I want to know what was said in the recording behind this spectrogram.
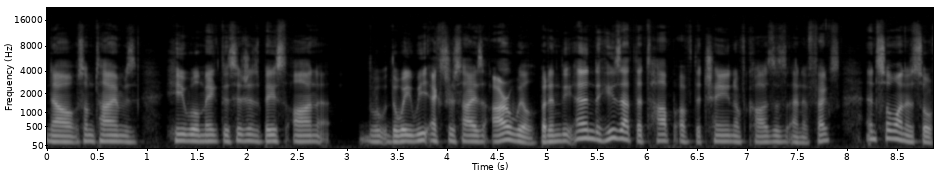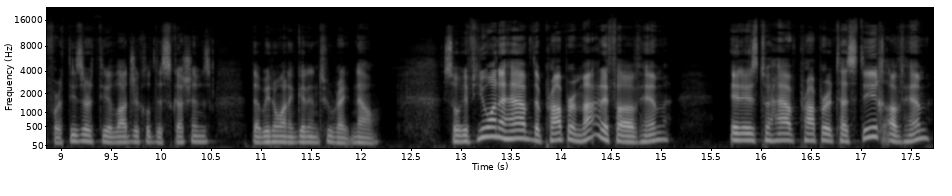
Now, sometimes he will make decisions based on the, the way we exercise our will, but in the end, he's at the top of the chain of causes and effects, and so on and so forth. These are theological discussions that we don't want to get into right now. So, if you want to have the proper ma'rifah of him, it is to have proper tasdiq of him,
